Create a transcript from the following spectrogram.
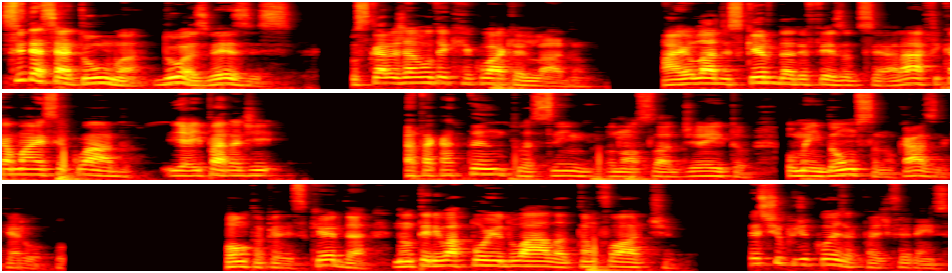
Se der certo uma, duas vezes, os caras já vão ter que recuar aquele lado. Aí o lado esquerdo da defesa do Ceará fica mais recuado. E aí para de atacar tanto assim o nosso lado direito. O Mendonça, no caso, que era o ponta pela esquerda, não teria o apoio do ala tão forte. Esse tipo de coisa que faz diferença.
